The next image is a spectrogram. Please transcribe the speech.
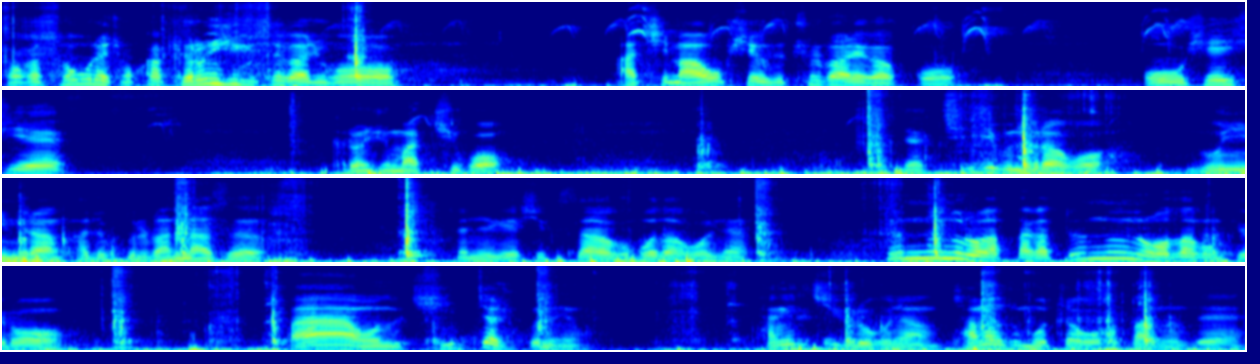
조카 서울에 조카 결혼식 있어가지고 아침 9시에 여기서 출발해갖고 오후 3시에 결혼식 마치고 이제 친지분들하고 누님이랑 가족들 만나서 저녁에 식사하고 뭐하고 그냥 뜬 눈으로 갔다가 뜬 눈으로 오다 본기로 아 오늘 진짜 죽겠네요. 당일치기로 그냥 잠 한숨 못 자고 갔다 왔는데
